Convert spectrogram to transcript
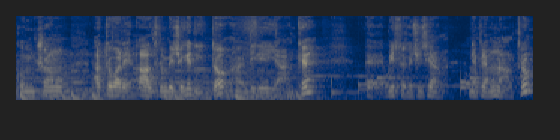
Cominciamo a trovare altro invece che ditto, eh, direi anche, eh, visto che ci siamo ne apriamo un altro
